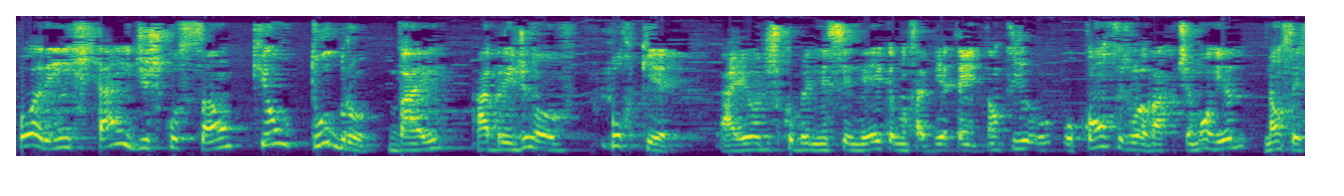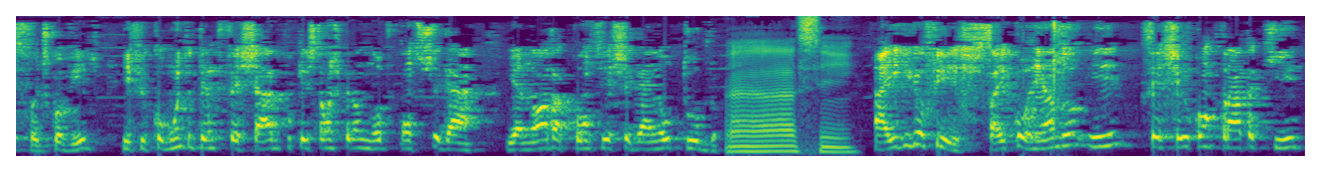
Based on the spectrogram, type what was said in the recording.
porém está em discussão que outubro vai abrir de novo. Por quê? Aí eu descobri nesse e-mail, que eu não sabia até então, que o, o cônsul eslovaco tinha morrido, não sei se foi de Covid, e ficou muito tempo fechado porque eles estavam esperando o novo cônsul chegar. E a nova cônsul ia chegar em outubro. Ah, sim. Aí o que, que eu fiz? Saí correndo e fechei o contrato aqui.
